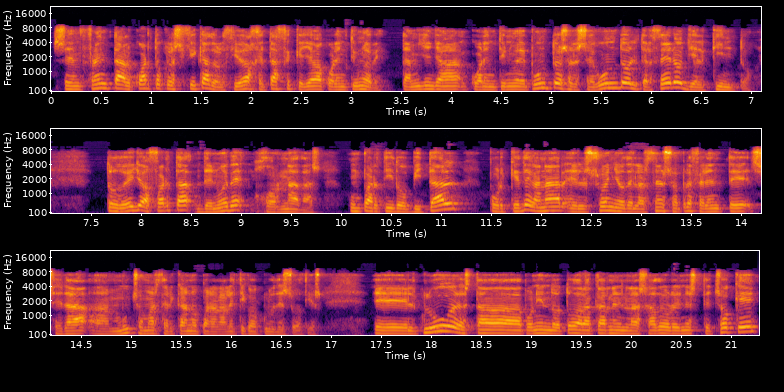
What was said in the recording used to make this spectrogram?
se enfrenta al cuarto clasificado, el Ciudad Getafe, que lleva 49. También lleva 49 puntos el segundo, el tercero y el quinto. Todo ello a falta de nueve jornadas. Un partido vital porque de ganar el sueño del ascenso preferente será ah, mucho más cercano para el Atlético Club de Socios. El club está poniendo toda la carne en el asador en este choque,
